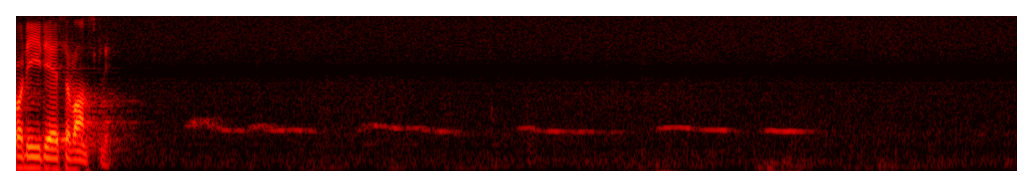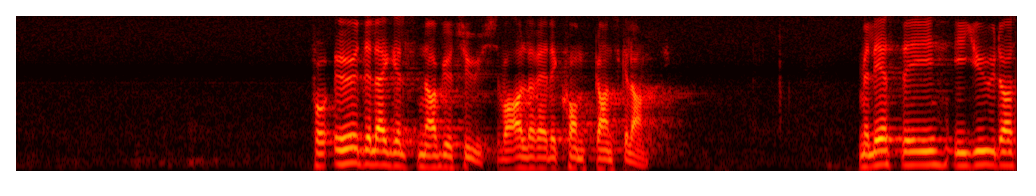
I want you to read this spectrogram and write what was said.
fordi det er så vanskelig. for ødeleggelsen av Guds hus var allerede kommet ganske langt. Vi leste i, i Judas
